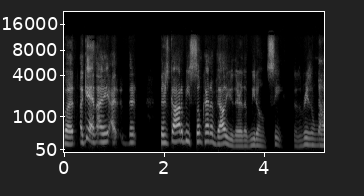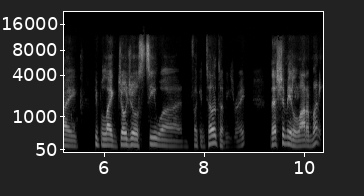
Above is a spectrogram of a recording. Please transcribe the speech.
but again, I, I there there's got to be some kind of value there that we don't see. There's a reason No. why people like JoJo Siwa and fucking Teletubbies, right? That shit made a lot of money.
